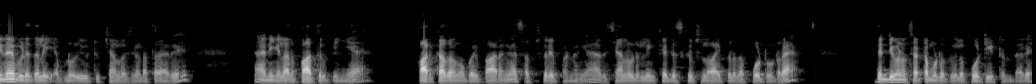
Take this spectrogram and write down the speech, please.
இன விடுதலை அப்படின்னு ஒரு யூடியூப் சேனல் வச்சு நடத்துகிறாரு நீங்கள் எல்லோரும் பார்த்துருப்பீங்க. பார்க்காதவங்க போய் பாருங்கள் சப்ஸ்கிரைப் பண்ணுங்கள் அந்த சேனலோட லிங்க்கை டிஸ்கிரிப்ஷனில் வாய்ப்பு இருந்தால் போட்டு விட்றேன். திண்டிவனம் சட்டமன்ற தொகுதியில் போட்டிட்டு இருந்தார்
